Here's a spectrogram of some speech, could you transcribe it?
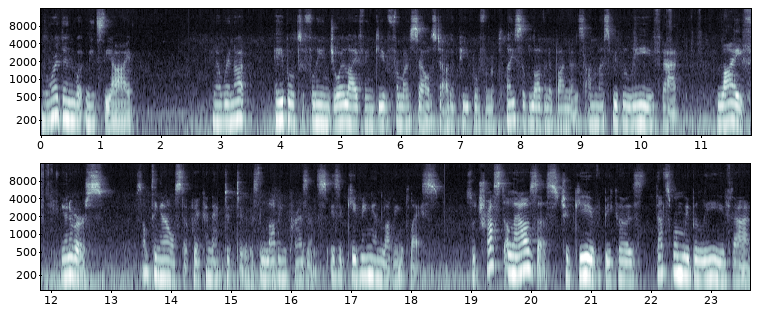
more than what meets the eye. You know, we're not able to fully enjoy life and give from ourselves to other people from a place of love and abundance unless we believe that life, universe, something else that we're connected to, this loving presence, is a giving and loving place. So trust allows us to give because that's when we believe that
